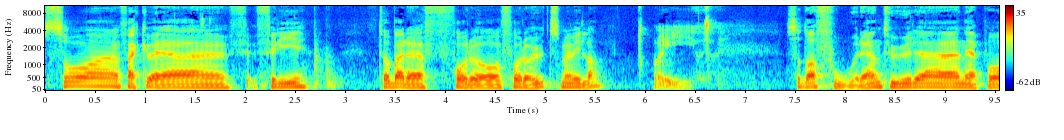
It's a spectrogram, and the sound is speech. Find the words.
så fikk jo jeg fri til å bare forå ut som jeg ville. Oi, oi, oi. Så da for jeg en tur eh, ned på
